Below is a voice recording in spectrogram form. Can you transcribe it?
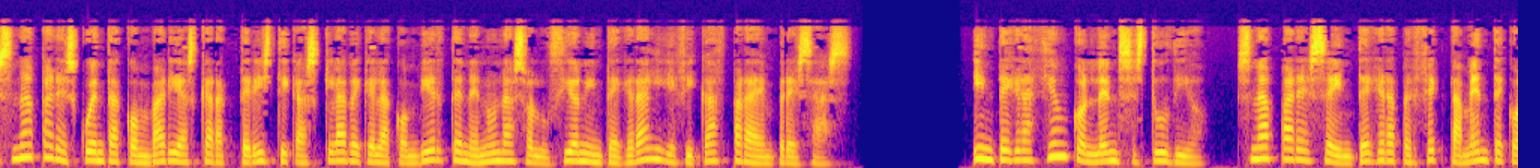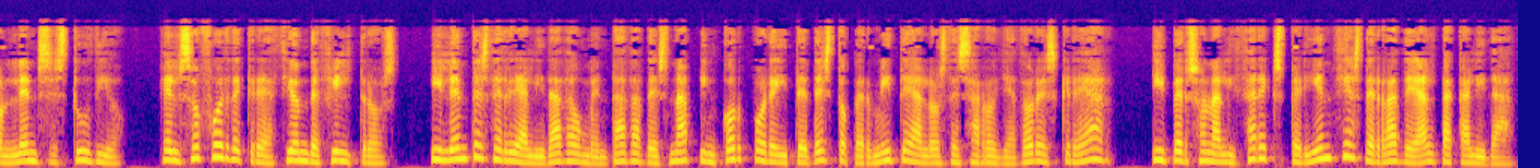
Snapares cuenta con varias características clave que la convierten en una solución integral y eficaz para empresas. Integración con Lens Studio. Snapares se integra perfectamente con Lens Studio, el software de creación de filtros y lentes de realidad aumentada de Snap Incorporated. Esto permite a los desarrolladores crear y personalizar experiencias de RA de alta calidad.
